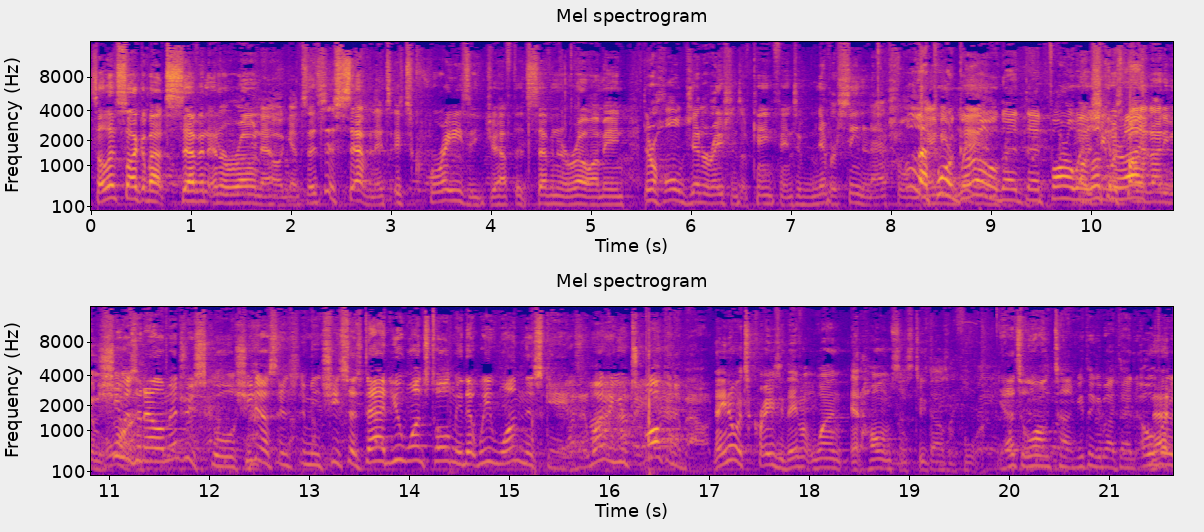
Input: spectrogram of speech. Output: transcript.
So let's talk about seven in a row now against. It's just seven. It's it's crazy, Jeff. That's seven in a row. I mean, there are whole generations of Cane fans who've never seen an actual. Well, that Miami poor win. girl, that, that far away Oh, she look at was her probably not even She was in elementary school. She does. I mean, she says, "Dad, you once told me that we won this game. What are you talking about?" Now you know what's crazy? They haven't won at home since 2004. Yeah, that's a long time. You think about that. Over That a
